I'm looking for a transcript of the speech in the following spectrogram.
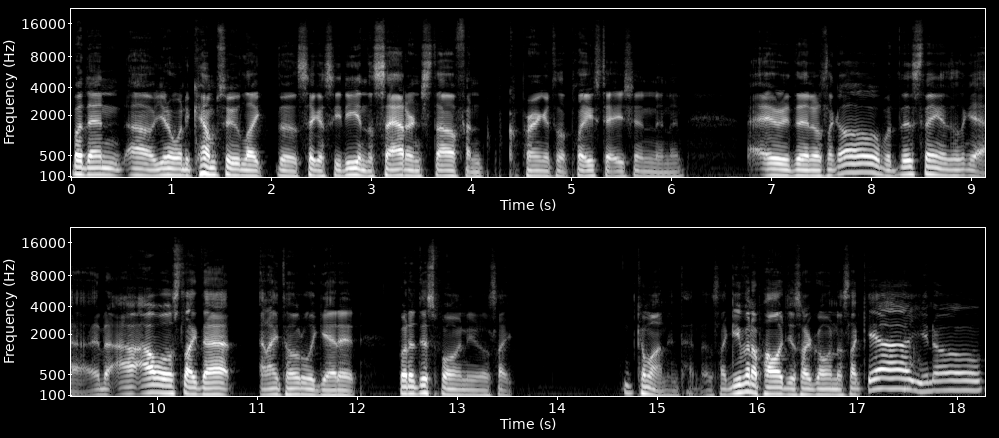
But then, uh, you know, when it comes to like the Sega CD and the Saturn stuff, and comparing it to the PlayStation, and then, and then it was like, oh, but this thing is like, yeah, and I, I was like that, and I totally get it. But at this point, you know, it's like, come on, Nintendo. It's like even apologists are going. It's like, yeah, you know,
